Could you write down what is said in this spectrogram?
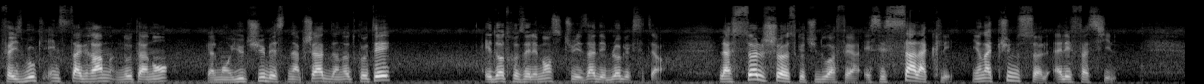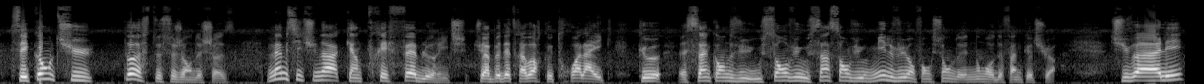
Facebook, Instagram notamment, YouTube et Snapchat d'un autre côté, et d'autres éléments si tu les as, des blogs, etc. La seule chose que tu dois faire, et c'est ça la clé, il n'y en a qu'une seule, elle est facile, c'est quand tu postes ce genre de choses, même si tu n'as qu'un très faible reach, tu vas peut-être avoir que 3 likes, que 50 vues, ou 100 vues, ou 500 vues, ou 1000 vues en fonction du nombre de fans que tu as. Tu vas aller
